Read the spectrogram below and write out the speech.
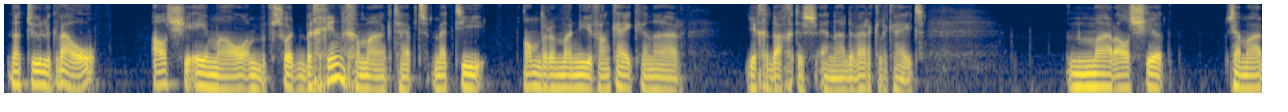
natuurlijk wel als je eenmaal een soort begin gemaakt hebt met die andere manier van kijken naar je gedachten en naar de werkelijkheid. Maar als je, zeg maar,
